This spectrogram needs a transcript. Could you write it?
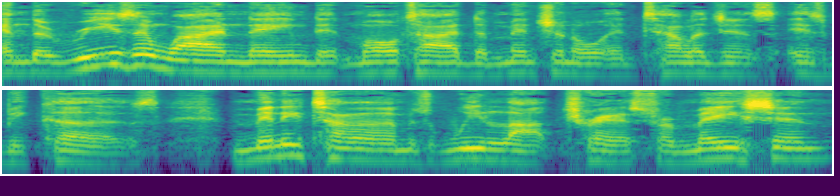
And the reason why I named it multi-dimensional intelligence is because many times we lock transformation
